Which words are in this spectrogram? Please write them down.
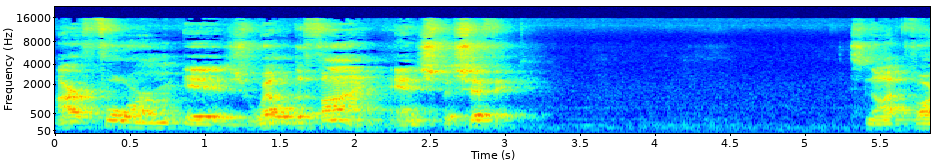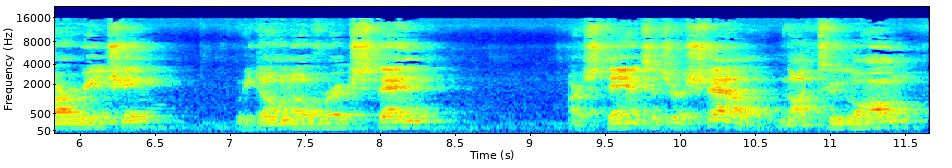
our form is well defined and specific. It's not far reaching, we don't overextend, our stances are shallow, not too long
